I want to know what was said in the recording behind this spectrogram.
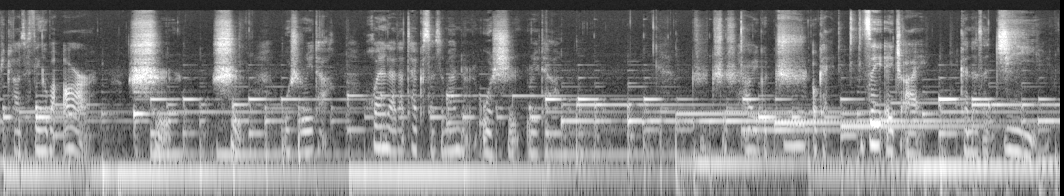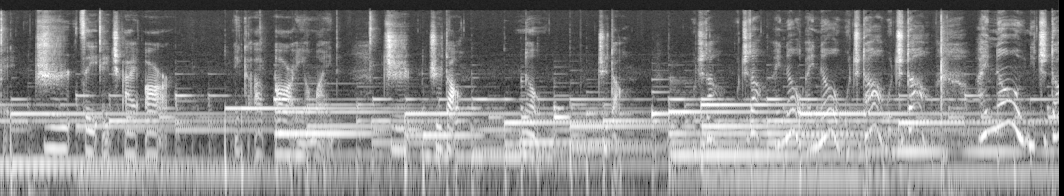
because think about R 是是，我是 Rita，欢迎来到 Texas Mandarin，我是 Rita。支持还有一个知，OK，Z H I，看它是 G，OK，知 Z H I R，make up R in your mind，知知道，know 你知道。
